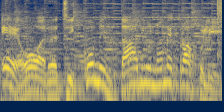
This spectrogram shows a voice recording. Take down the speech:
É hora de comentário na metrópole.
